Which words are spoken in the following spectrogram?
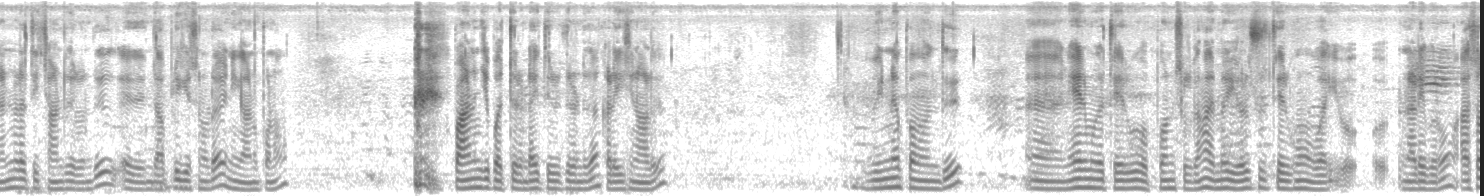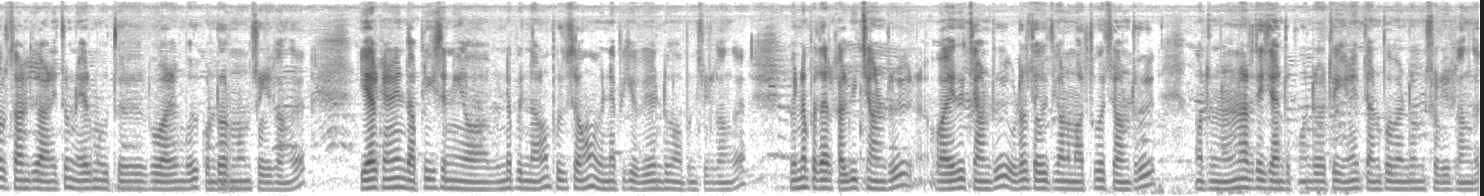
நன்னடத்தை சான்றிதழ் வந்து இந்த அப்ளிகேஷனோட நீங்கள் அனுப்பணும். பதினஞ்சு பத்து ரெண்டாயிரத்தி இருபத்தி ரெண்டு தான் கடைசி நாள். விண்ணப்பம் வந்து நேர்முக தேர்வு வைப்போம்னு சொல்லியிருக்காங்க. அதுமாதிரி எழுத்து தேர்வும் நடைபெறும். அசல் சான்றிதழ் அனைத்தும் நேர்முக தேர்வு வழங்கும்போது கொண்டு வரணும்னு சொல்லியிருக்காங்க. ஏற்கனவே இந்த அப்ளிகேஷன் நீங்கள் விண்ணப்பித்தாலும் புதுசாகவும் விண்ணப்பிக்க வேண்டும் அப்படின்னு சொல்லியிருக்காங்க. விண்ணப்பதார் கல்விச் சான்று வயது சான்று உடல் தகுதிக்கான மருத்துவ சான்று மற்றும் நன்னடத்தை சான்று போன்றவற்றை இணைத்து அனுப்ப வேண்டும்னு சொல்லியிருக்காங்க.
